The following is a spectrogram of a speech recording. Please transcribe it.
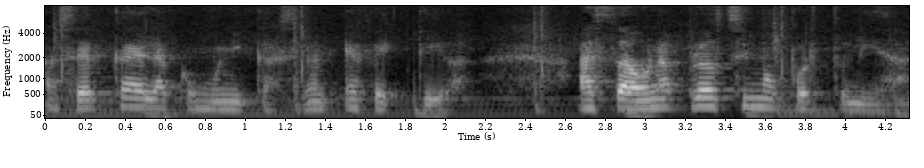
acerca de la comunicación efectiva. Hasta una próxima oportunidad.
